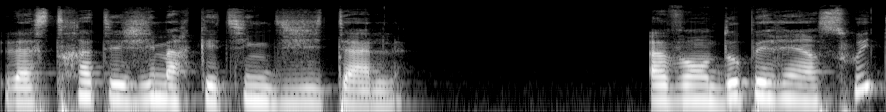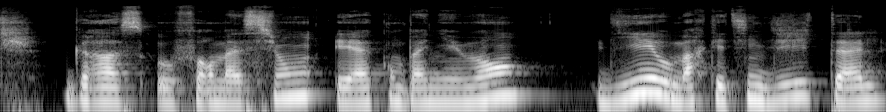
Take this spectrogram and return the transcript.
la stratégie marketing digitale avant d'opérer un switch grâce aux formations et accompagnements liés au marketing digital,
